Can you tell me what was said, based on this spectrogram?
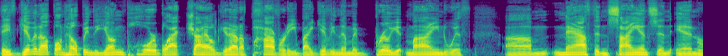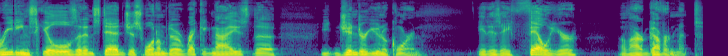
They've given up on helping the young, poor black child get out of poverty by giving them a brilliant mind with um, math and science and, and reading skills, and instead just want them to recognize the gender unicorn. It is a failure of our government.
